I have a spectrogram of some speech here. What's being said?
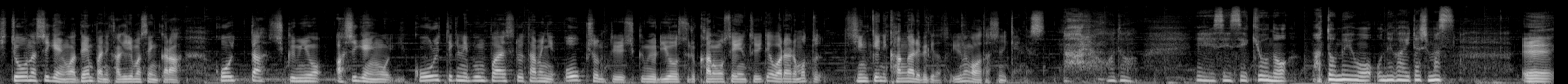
貴重な資源は電波に限りませんからこういった仕組みを資源を効率的に分配するためにオークションという仕組みを利用する可能性について我々はもっと真剣に考えるべきだというのが私の意見です。なるほど、えー、先生今日のまとめをお願いいたします。え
